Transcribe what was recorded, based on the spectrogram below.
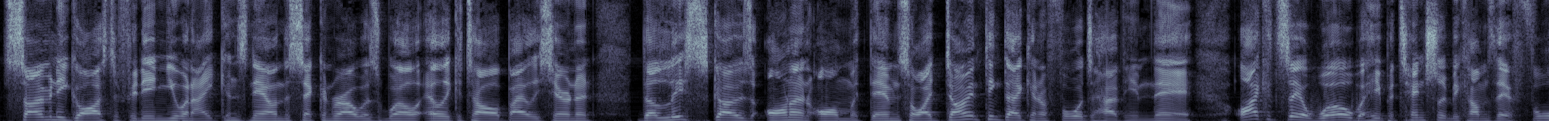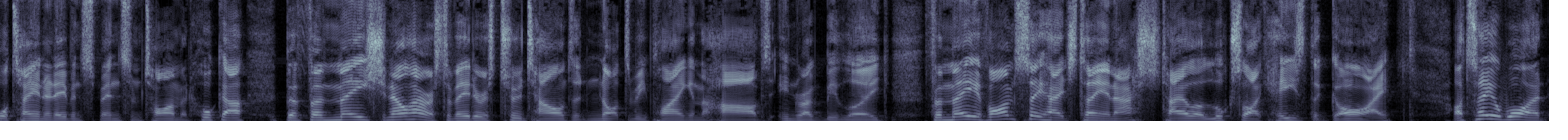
so many guys to fit in. Euan Aitken's now in the second row as well. Eli Katoa, Bayley Sironen. The list goes on and on with them. So I don't think they can afford to have him there. I could see a world where he potentially becomes their 14 and even spends some time at hooker. But for me, Chanel Harris Tavita is too talented not to be playing in the halves in rugby league. For me, if I'm CHT and Ash Taylor looks like he's the guy. I'll tell you what,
